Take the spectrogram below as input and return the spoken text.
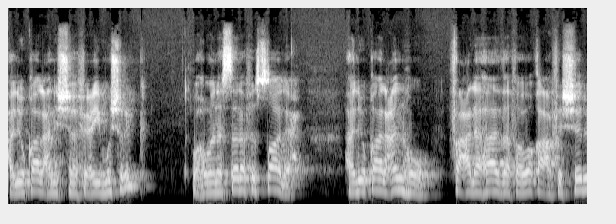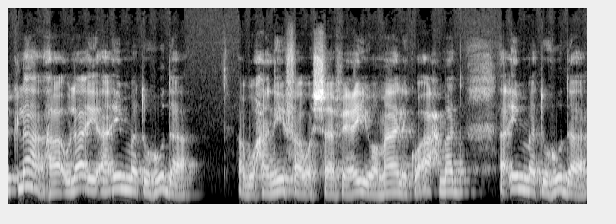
هل يقال عن الشافعي مشرك؟ وهو من السلف الصالح. هل يقال عنه فعل هذا فوقع في الشرك؟ لا. هؤلاء أئمة هدى. أبو حنيفة والشافعي ومالك وأحمد أئمة هدى.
